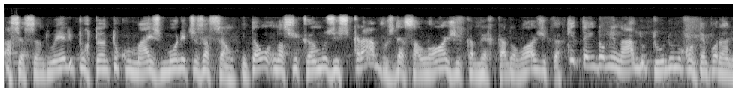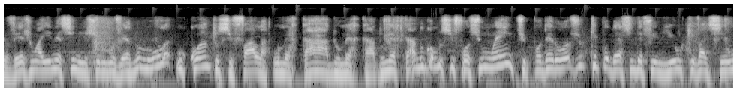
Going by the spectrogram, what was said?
acessando ele, portanto com mais monetização. Então nós ficamos escravos dessa lógica mercadológica que tem dominado tudo no contemporâneo. Vejam aí nesse início do governo Lula o quanto se fala o mercado, o mercado, o mercado como se fosse um ente poderoso que pudesse definir o que vai ser um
